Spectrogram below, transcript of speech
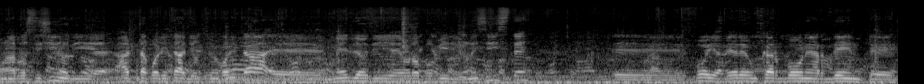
un arrosticino di alta qualità, di ottima qualità, meglio di Europovini non esiste e poi avere un carbone ardente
